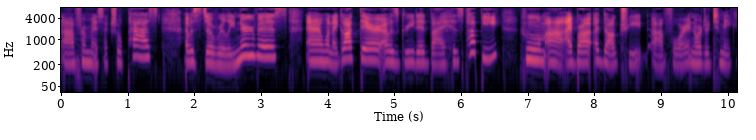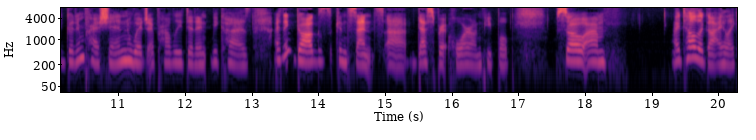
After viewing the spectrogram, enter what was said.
uh, from my sexual past, I was still really nervous. And when I got there, I was greeted by his puppy, whom uh, I brought a dog treat uh, for in order to make a good impression, which I probably didn't because I think dogs can sense uh, desperate whore on people. So, um, I tell the guy, like,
